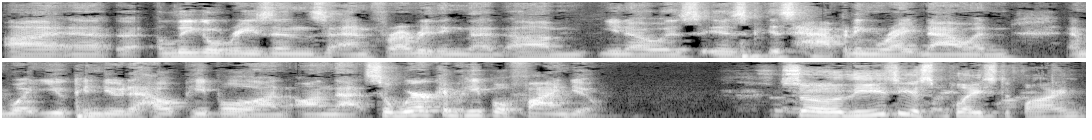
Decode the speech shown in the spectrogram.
uh, uh, legal reasons and for everything that um, you know is is is happening right now and and what you can do to help people on on that. So where can people find you? So the easiest place to find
